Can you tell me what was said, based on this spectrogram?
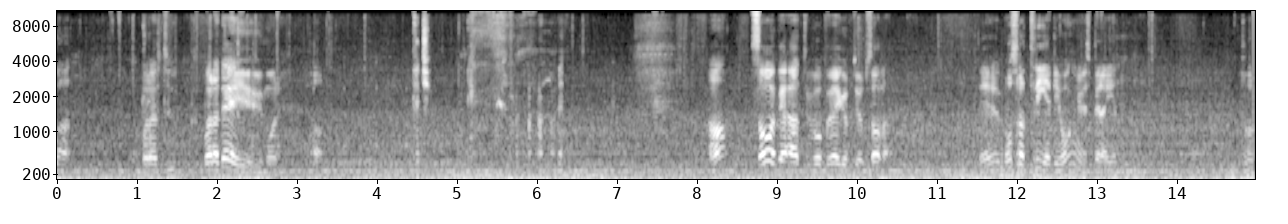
One. Bara, bara det är ju humor. Ja. Ja. Sa vi att vi var på väg upp till Uppsala? Det måste vara tredje gången vi spelar in. På,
